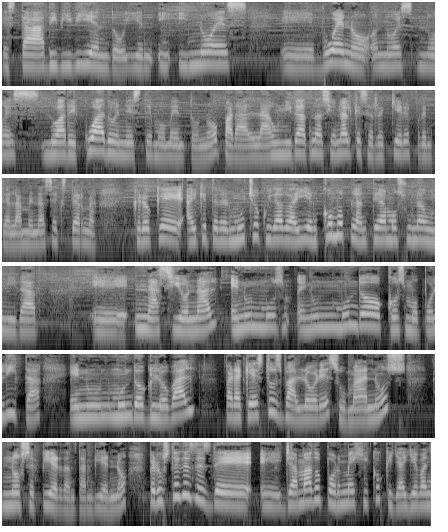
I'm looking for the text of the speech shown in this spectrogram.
está dividiendo y, en- y, y no es eh, bueno, no es, no es lo adecuado en este momento, ¿no? Para la unidad nacional que se requiere frente a la amenaza externa. Creo que hay que tener mucho cuidado ahí en cómo planteamos una unidad eh, nacional en un, en un mundo cosmopolita, en un mundo global, para que estos valores humanos no se pierdan también, ¿no? Pero ustedes desde eh, Llamado por México, que ya llevan,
